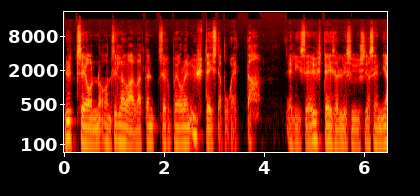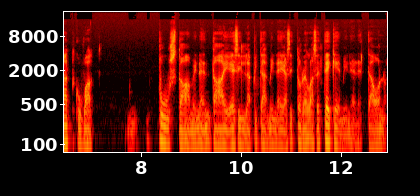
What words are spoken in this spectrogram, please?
nyt se on, on sillä lailla, että nyt se rupeaa olemaan yhteistä puhetta. Eli se yhteisöllisyys ja sen jatkuva puustaaminen tai esillä pitäminen ja sitten todella se tekeminen, että on,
